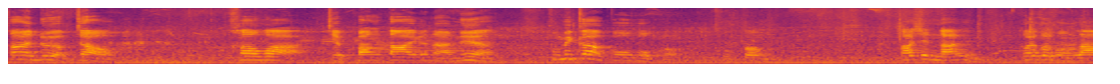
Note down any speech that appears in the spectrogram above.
ข้าด้วยกับเจ้าข้าว่าเจ็บปางตายขนาดเนี่ยผมไม่กล้าโกหกหรอกถูกต้องถ้าเช่นนั้นขอให้คนของเรา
